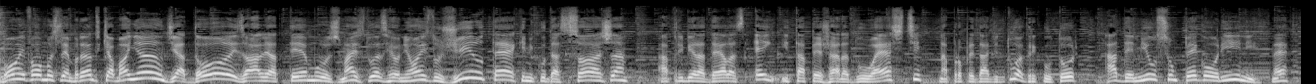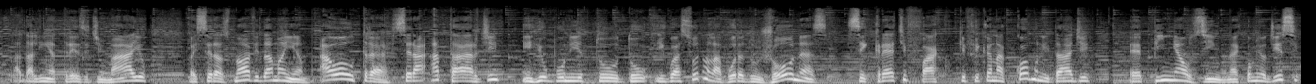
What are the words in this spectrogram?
Bom, e vamos lembrando que amanhã, dia 2, olha, temos mais duas reuniões do Giro Técnico da Soja. A primeira delas em Itapejara do Oeste, na propriedade do agricultor Ademilson Pegorini, né? Lá da linha 13 de maio vai ser às nove da manhã. A outra será à tarde, em Rio Bonito do Iguaçu, na lavoura do Jonas Secrete Faco, que fica na comunidade é, Pinhalzinho, né? Como eu disse,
